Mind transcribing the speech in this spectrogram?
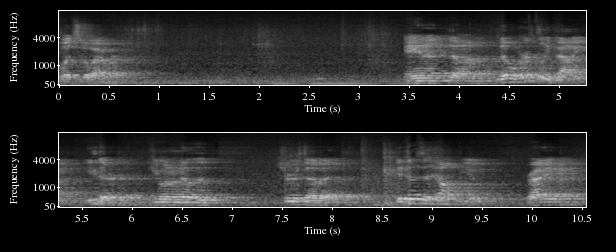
whatsoever. And um, no earthly value either, if you want to know the truth of it. It doesn't help you, right?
